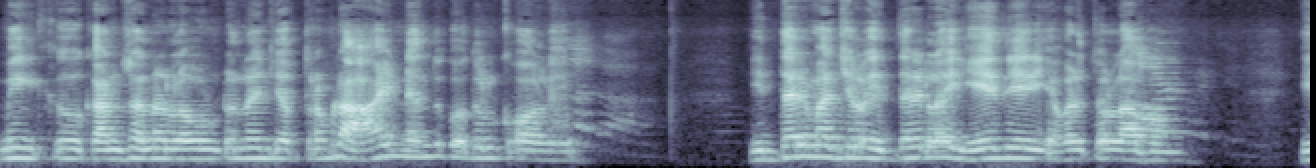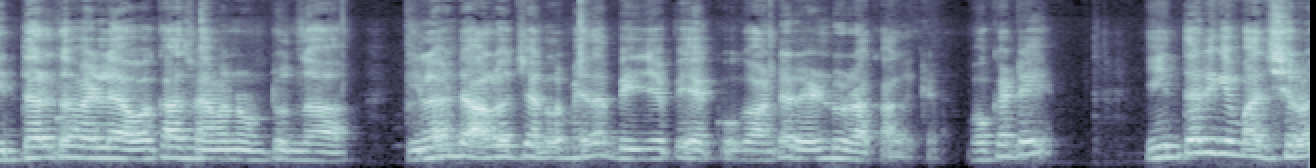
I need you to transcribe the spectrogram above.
మీకు కన్సర్న్లో ఉంటుందని చెప్తున్నప్పుడు ఆయన ఎందుకు వదులుకోవాలి? ఇద్దరి మధ్యలో ఇద్దరిలో ఏది ఎవరితో లాభం? ఇద్దరితో వెళ్ళే అవకాశం ఏమైనా ఉంటుందా? ఇలాంటి ఆలోచనల మీద బీజేపీ ఎక్కువగా అంటే రెండు రకాలు ఇక్కడ. ఒకటి ఇద్దరికి మధ్యలో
